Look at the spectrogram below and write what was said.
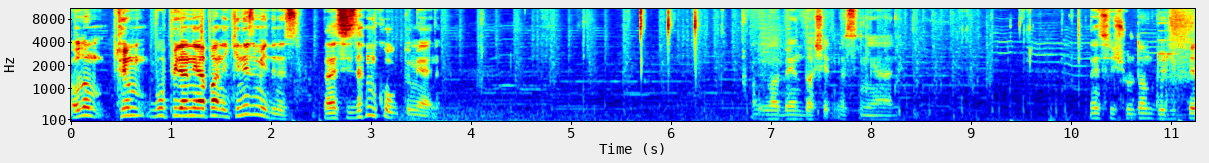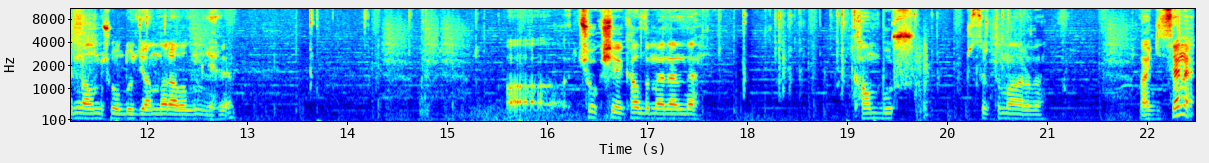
Oğlum tüm bu planı yapan ikiniz miydiniz? Ben sizden mi korktum yani? Allah beni daş etmesin yani. Neyse şuradan böceklerin almış olduğu canları alalım yere. Aa, çok şey kaldım herhalde. Kambur. Sırtım ağrıdı. Lan gitsene.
